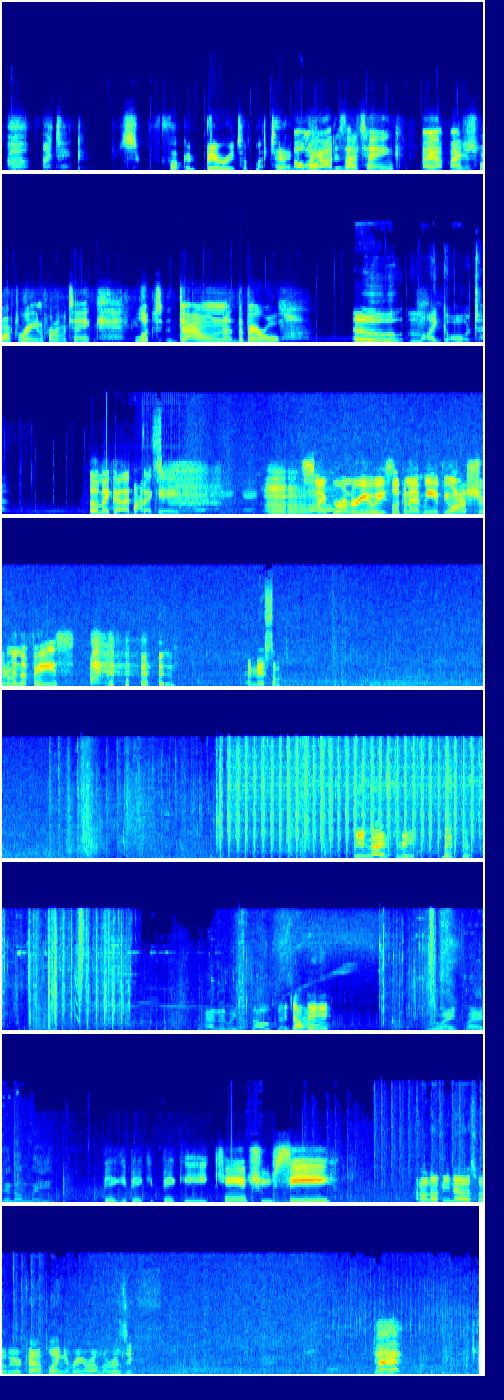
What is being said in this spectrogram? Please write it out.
my tank. Fucking Barry took my tank. Oh my Fuck. god, is that a tank? Yep, I just walked right in front of a tank. Looked down the barrel. Oh my god. Oh my god, Becky. Sniper under you. He's looking at me. If you want to shoot him in the face. I missed him. He knifed me. Good job, Biggie. You ain't planning on me. Biggie, biggie, biggie. Can't you see? I don't know if you noticed, but we were kind of playing a ring around the rosy.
